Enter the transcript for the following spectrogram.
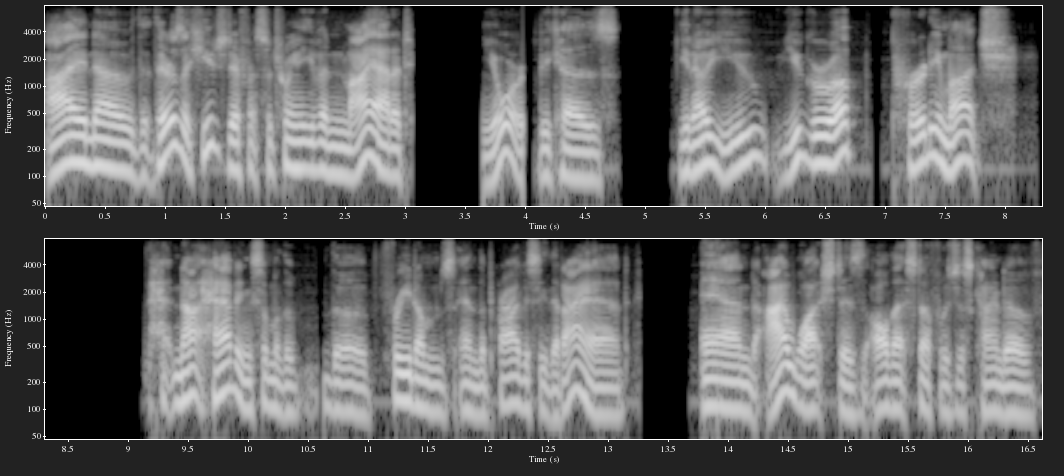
i know that there's a huge difference between even my attitude yours because you know you you grew up pretty much not having some of the the freedoms and the privacy that I had and I watched as all that stuff was just kind of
